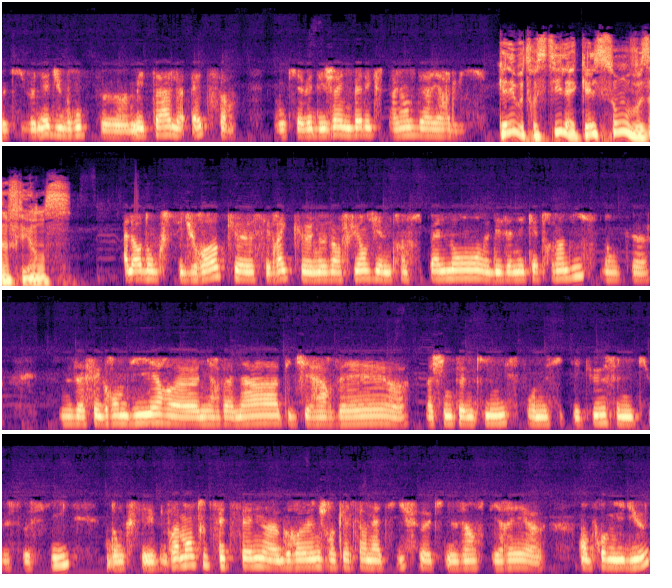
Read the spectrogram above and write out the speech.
euh, qui venait du groupe euh, metal Hetz donc il y avait déjà une belle expérience derrière lui. Quel est votre style et quelles sont vos influences? Alors donc c'est du rock. euh, C'est vrai que nos influences viennent principalement euh, des années 90, donc euh, nous a fait grandir euh, Nirvana, PJ Harvey, euh, Machine Pumpkins pour ne citer que, Sonic Youth aussi. Donc c'est vraiment toute cette scène grunge, rock alternatif qui nous a inspirés en premier lieu.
